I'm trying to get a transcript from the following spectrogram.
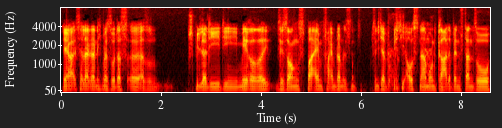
Ja, ist ja leider nicht mehr so, dass äh, also Spieler, die die mehrere Saisons bei einem Verein bleiben, sind, sind ja wirklich die Ausnahme und gerade wenn es dann so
